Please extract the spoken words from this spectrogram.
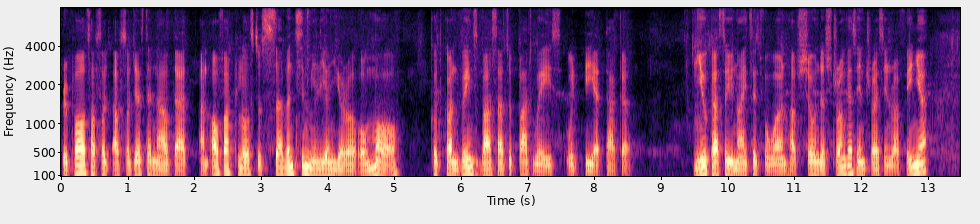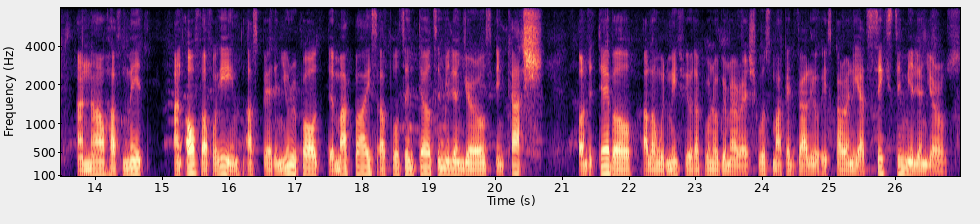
Reports have, su have suggested now that an offer close to 70 million euro or more could convince Barca to part ways with the attacker. Newcastle United, for one, have shown the strongest interest in Raphinha and now have made an offer for him. As per the new report, the Magpies are putting 30 million euros in cash on the table, along with midfielder Bruno Guimaraes, whose market value is currently at 60 million euros.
